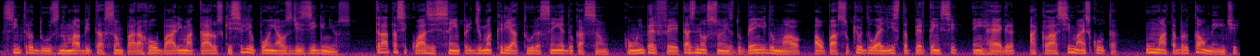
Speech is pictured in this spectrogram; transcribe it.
se introduz numa habitação para roubar e matar os que se lhe opõem aos desígnios, Trata-se quase sempre de uma criatura sem educação, com imperfeitas noções do bem e do mal, ao passo que o duelista pertence, em regra, à classe mais culta. Um mata brutalmente,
